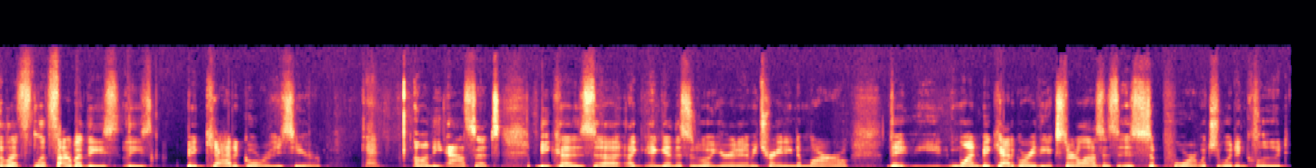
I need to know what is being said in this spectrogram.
let's let's talk about these these big categories here Okay. On the assets because uh, again, this is what you're going to be training tomorrow. The one big category, of the external assets, is support, which would include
